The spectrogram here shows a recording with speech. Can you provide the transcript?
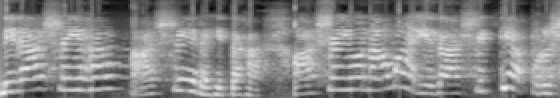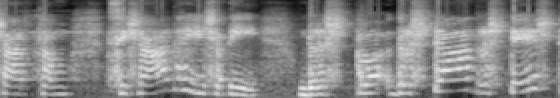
నిరాశ్రయ ఆశ్రయరహిత ఆశ్రయో నామ యదాశ్రిత్య పురుషార్థం సిషాధయిషతి దృష్ట్వా దృష్టా దృష్టేష్ట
